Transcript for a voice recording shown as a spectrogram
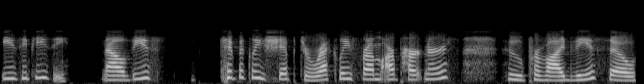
Easy peasy. Now these typically ship directly from our partners who provide these. So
